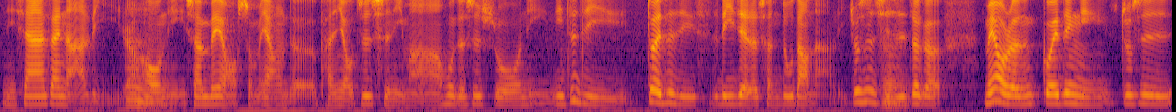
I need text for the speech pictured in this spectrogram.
你现在在哪里？然后嗯你身边有什么样的朋友支持你吗？或者是说你你自己对自己理解的程度到哪里？就是其嗯实这个没有人规定你就是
